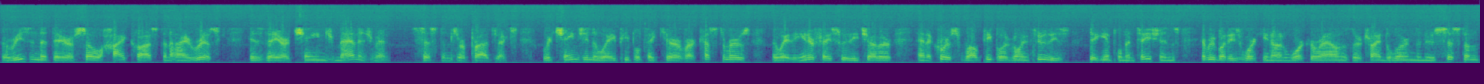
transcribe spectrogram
The reason that they are so high cost and high risk is they are change management systems or projects. We're changing the way people take care of our customers, the way they interface with each other. And of course, while people are going through these big implementations, everybody's working on workarounds. They're trying to learn the new system.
